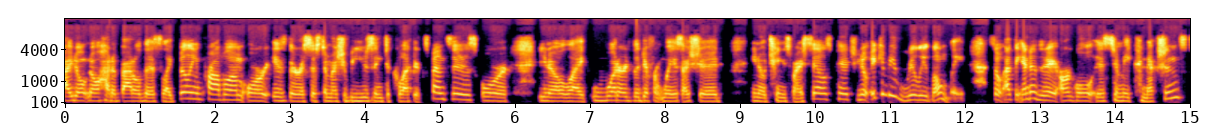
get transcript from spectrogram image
I don't know how to battle this like billing problem, or is there a system I should be using to collect expenses, or, you know, like what are the different ways I should, you know, change my sales pitch? You know, it can be really lonely. So at the end of the day, our goal is to make connections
